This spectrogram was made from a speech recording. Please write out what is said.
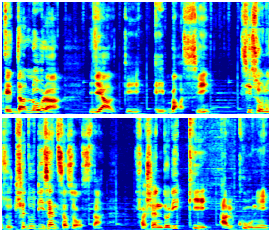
e da allora gli alti e i bassi si sono succeduti senza sosta, facendo ricchi alcuni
